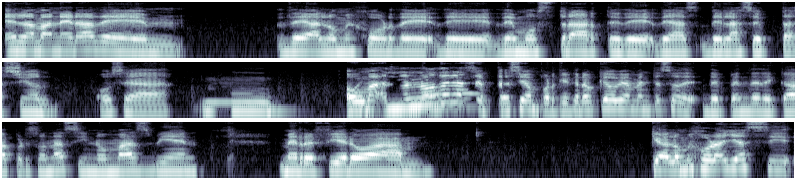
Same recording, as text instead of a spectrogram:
En la manera de, de a lo mejor de, de, de mostrarte, de, de la aceptación. O sea, Mm, o pues no, no de la aceptación, porque creo que obviamente eso de- depende de cada persona, sino más bien me refiero a que a lo mejor haya sido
